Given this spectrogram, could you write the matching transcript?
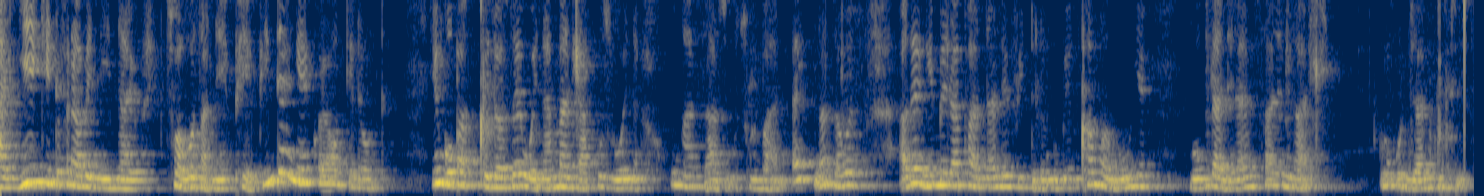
Ayikho into efanele ngabe ninayo kuthiwa woza nephepha. Into engekho yonke leyo nto. Ingoba kuqiloze wena amandla akho uze wena ungazazi ukuthi ubani eyi nganza kwethu. Ake ngime lapha nale vidiyo le ngoba ngiqhamuka ngokunye ngokulandelanisane kahle uNkulunkulu njalo ubusise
